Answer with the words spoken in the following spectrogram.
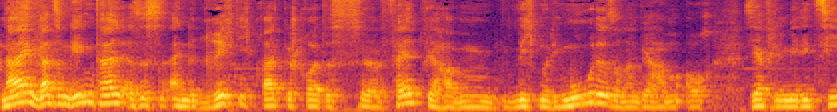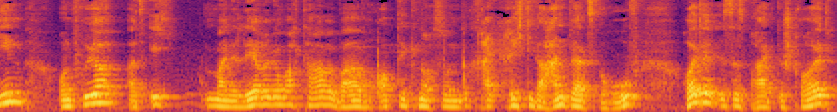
Nein, ganz im Gegenteil. Es ist ein richtig breit gestreutes äh, Feld. Wir haben nicht nur die Mode, sondern wir haben auch sehr viel Medizin. Und früher, als ich meine Lehre gemacht habe, war Optik noch so ein richtiger Handwerksberuf. Heute ist es breit gestreut.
